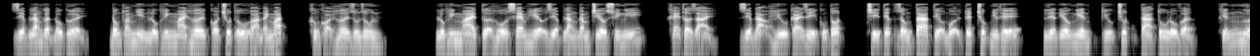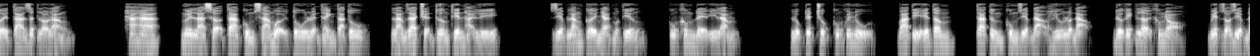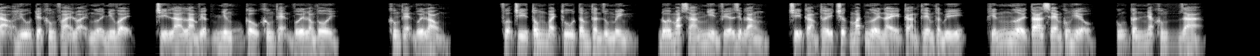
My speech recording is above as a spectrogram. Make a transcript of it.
Diệp lăng gật đầu cười, đông thoáng nhìn lục hinh mai hơi có chút thú oán ánh mắt, không khỏi hơi run run. Lục hinh mai tựa hồ xem hiểu diệp lăng đăm chiêu suy nghĩ, khẽ thở dài, diệp đạo hữu cái gì cũng tốt chỉ tiếc giống ta tiểu mội tuyết trúc như thế, liền yêu nghiên cứu chút tà tu đồ vật, khiến người ta rất lo lắng. Ha ha, ngươi là sợ ta cùng xá mội tu luyện thành tà tu, làm ra chuyện thương thiên hại lý. Diệp lăng cười nhạt một tiếng, cũng không để ý lắm. Lục tuyết trúc cũng quên nhủ, ba tỷ yên tâm, ta từng cùng diệp đạo hữu luận đạo, được ích lợi không nhỏ, biết rõ diệp đạo hữu tuyệt không phải loại người như vậy, chỉ là làm việc nhưng cầu không thẹn với lòng thôi. Không thẹn với lòng. Phượng trì tông bạch thu tâm thần dùng mình, đôi mắt sáng nhìn phía diệp lăng, chỉ cảm thấy trước mắt người này càng thêm thần bí, khiến người ta xem không hiểu, cũng cân nhắc không ra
